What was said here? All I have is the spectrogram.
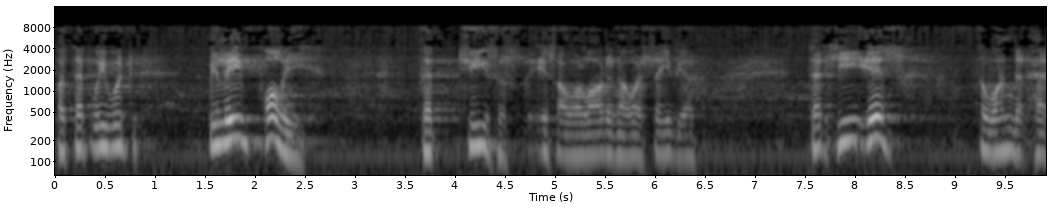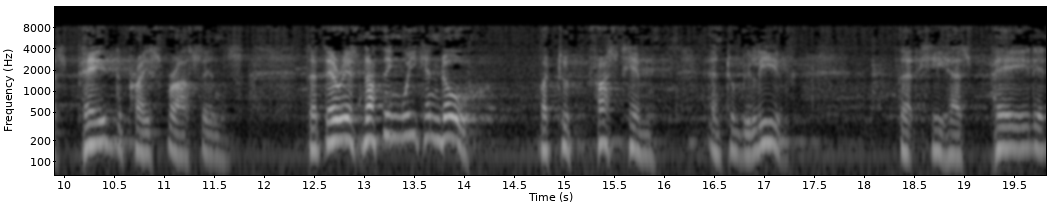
but that we would believe fully that Jesus is our Lord and our Savior, that He is the one that has paid the price for our sins, that there is nothing we can do but to trust Him and to believe that He has paid it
